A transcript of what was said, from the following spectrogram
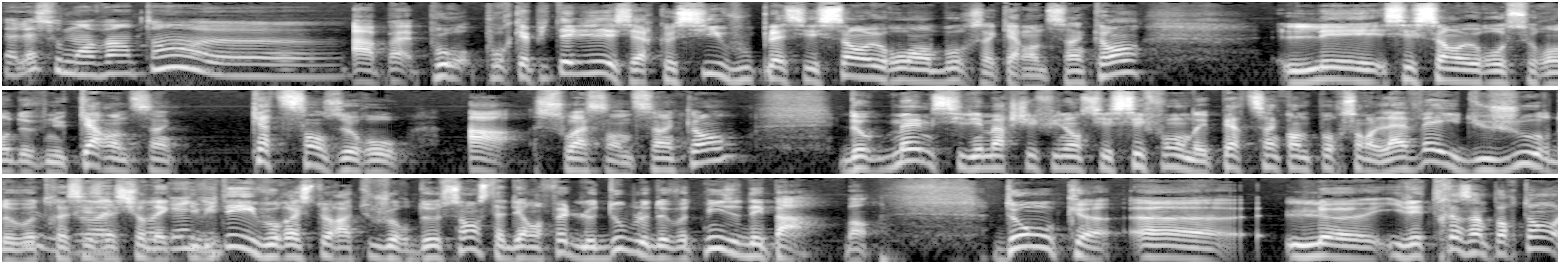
ça laisse au moins 20 ans. Euh, ah, bah, pour, pour capitaliser. C'est-à-dire que si vous placez 100 euros en bourse à 45 ans, les, ces 100 euros seront devenus 45 400 euros à 65 ans. Donc même si les marchés financiers s'effondrent et perdent 50% la veille du jour de votre cessation d'activité, il vous restera toujours 200, c'est-à-dire en fait le double de votre mise de départ. Bon. Donc, euh, il est très important,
